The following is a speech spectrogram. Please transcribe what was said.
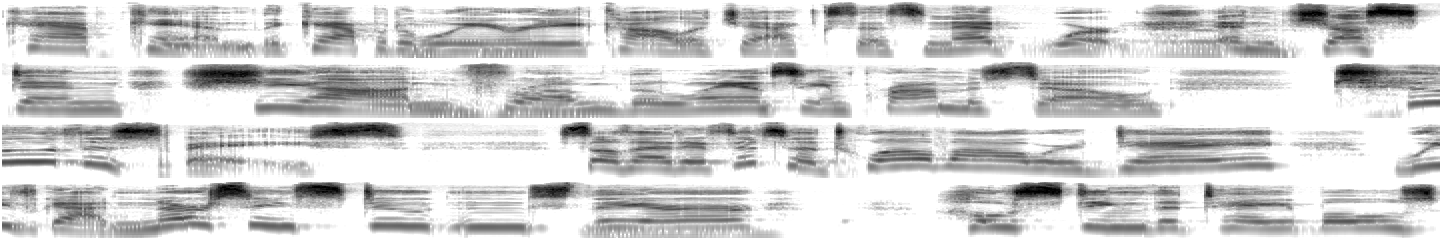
CAPCAN, the Capital mm-hmm. Area College Access Network, yeah. and Justin Sheehan mm-hmm. from the Lansing Promise Zone to the space so that if it's a 12 hour day, we've got nursing students there mm-hmm. Hosting the tables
